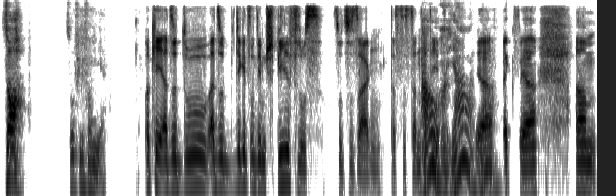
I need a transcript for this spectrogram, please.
So, so viel von mir. Okay, also du, also dir geht's um den Spielfluss sozusagen, dass das dann halt Auch, eben, ja. ja, weg wäre. Ähm,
